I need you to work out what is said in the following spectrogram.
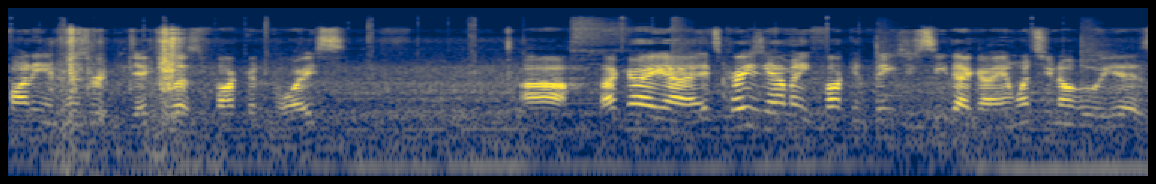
funny in his ridiculous fucking voice. Ah, uh, that guy, uh, it's crazy how many fucking things you see that guy, and once you know who he is,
